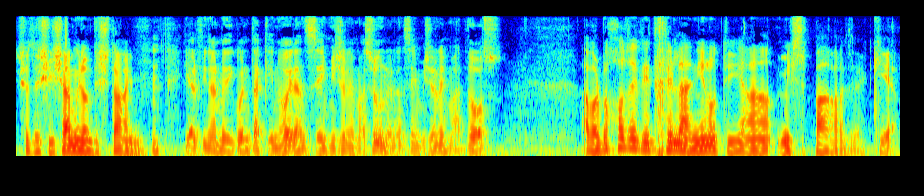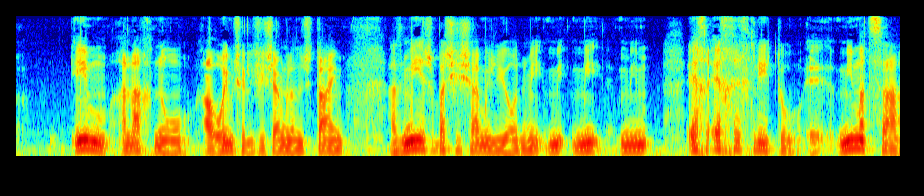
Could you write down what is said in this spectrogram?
שזה שישה מיליון ושתיים. Y al final me di cuenta que no eran 6 millones más uno, eran 6 millones más dos. אבל בכל זאת התחיל לעניין אותי המספר הזה, כי אם אנחנו, ההורים שלי שישה מיליון ושתיים, אז מי יש בשישה מיליון? מי, מי, מי, מי, איך, איך החליטו? אה, מי מצא?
